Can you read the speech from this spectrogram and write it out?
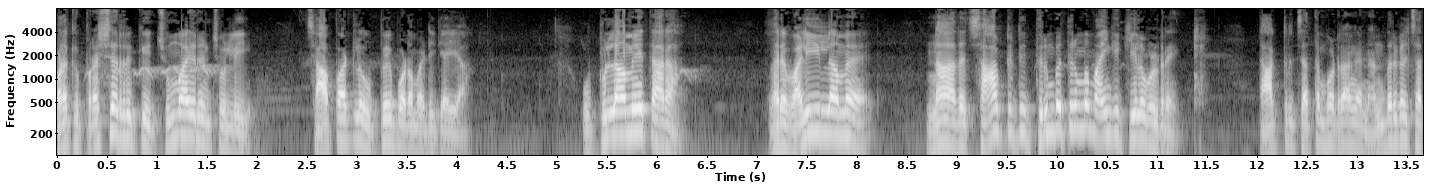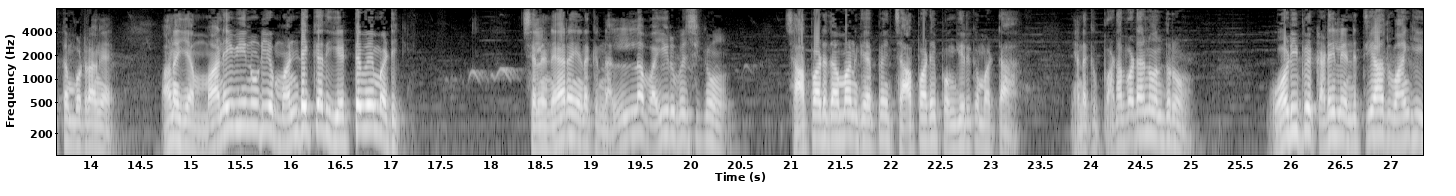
உனக்கு ப்ரெஷர் இருக்குது சும்மா இருன்னு சொல்லி சாப்பாட்டில் உப்பே போட மாட்டேங்க ஐயா. உப்பு இல்லாமே தாரா. வேறு வழி இல்லாமல் நான் அதை சாப்பிட்டுட்டு திரும்ப திரும்ப மயங்கி கீழே விழுறேன். டாக்டர் சத்தம் போடுறாங்க நண்பர்கள் சத்தம் போடுறாங்க. ஆனால் என் மனைவியினுடைய மண்டைக்கு அது எட்டவே மாட்டேங்குது. சில நேரம் எனக்கு நல்ல வயிறு பசிக்கும். சாப்பாடு தாமான்னு கேட்பேன் சாப்பாடே பொங்கியிருக்க மாட்டா. எனக்கு படபடன்னு வந்துடும் ஓடி போய் கடையில் என்னத்தையாவது வாங்கி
